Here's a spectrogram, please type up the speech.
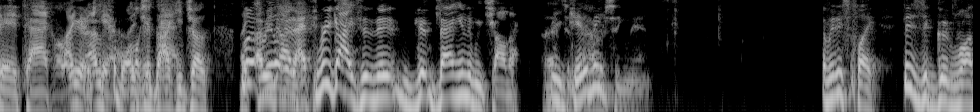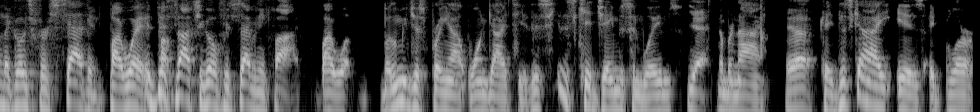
pathetic. bad tackle. Like, Look they can't. They just knock each other. Like Look, I three mean, look at guys. that. Three guys that- that bang into each other. Are you kidding me? embarrassing, man. I mean, this play, this is a good run that goes for seven. By the way, This not should go for 75. by what? But let me just bring out one guy to you. This this kid Jameson Williams, Yeah. number nine. Yeah. Okay, this guy is a blur.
